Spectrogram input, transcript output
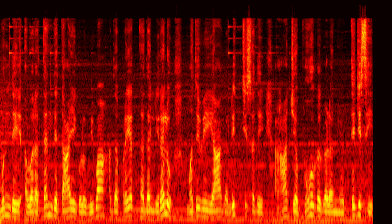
ಮುಂದೆ ಅವರ ತಂದೆ ತಾಯಿಗಳು ವಿವಾಹದ ಪ್ರಯತ್ನದಲ್ಲಿರಲು ಮದುವೆಯಾಗಲಿಚ್ಛಿಸದೆ ರಾಜಭೋಗಗಳನ್ನು ತ್ಯಜಿಸಿ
